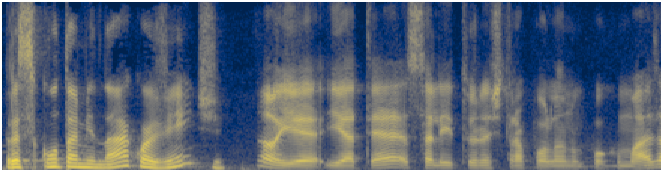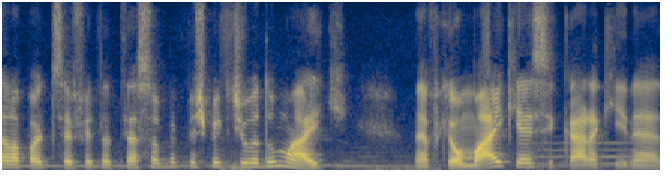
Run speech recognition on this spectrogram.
Pra se contaminar com a gente? Não, e, é- e até essa leitura extrapolando um pouco mais, ela pode ser feita até sob a perspectiva do Mike. Né? Porque o Mike é esse cara que, né,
